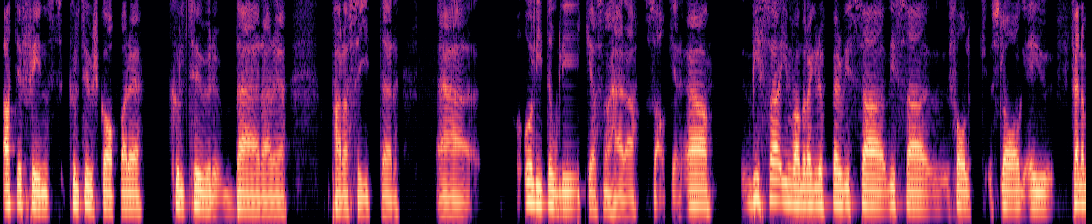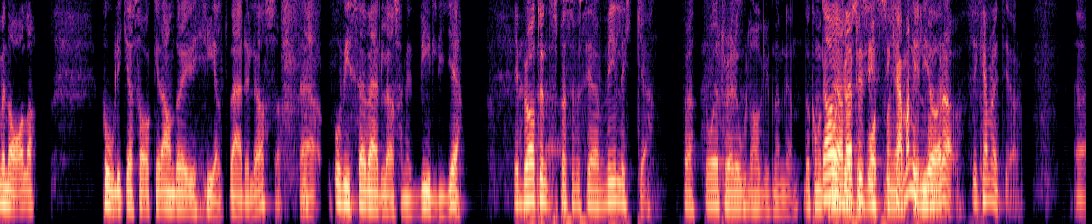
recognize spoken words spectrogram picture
att det finns kulturskapare, kulturbärare, parasiter eh, och lite olika sådana här eh, saker. Eh, vissa invandrargrupper, vissa, vissa folkslag är ju fenomenala på olika saker, andra är ju helt värdelösa. Eh, och vissa är värdelösa med vilje. Det är bra att du inte specificerar vilka. För att då tror jag det är olagligt nämligen. Då kommer Ja, Paul ja Joseph precis. Watson Det kan man inte göra. Det kan man inte göra. Eh,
